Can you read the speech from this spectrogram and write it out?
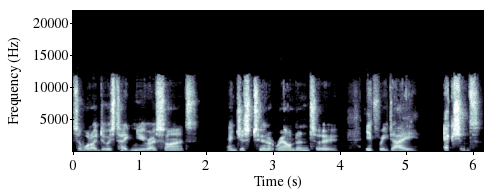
So what I do is take neuroscience and just turn it round into everyday actions.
